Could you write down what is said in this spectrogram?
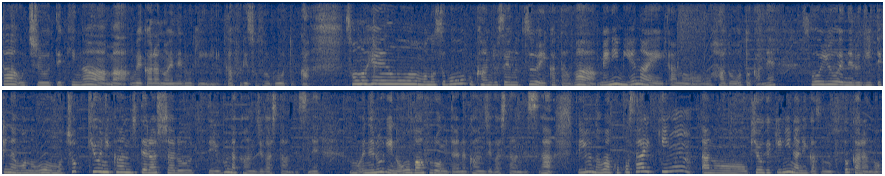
た宇宙的な、まあ、上からのエネルギーが降り注ぐとかその辺をものすごく感受性の強い方は目に見えないあの波動とかねそういうエネルギー的なものをもう直球に感じてらっしゃるっていう風な感じがしたんですね。もうエネルギーのオーバーフローみたいな感じがしたんですがっていうのはここ最近あの急激に何かその外からの、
